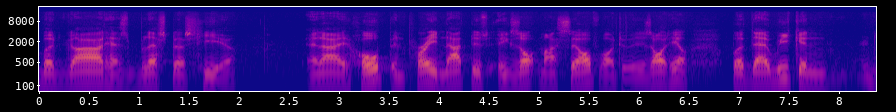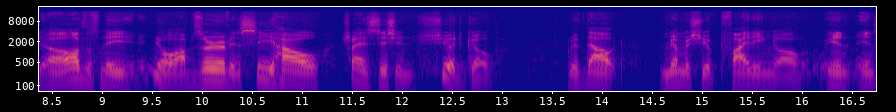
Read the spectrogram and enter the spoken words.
But God has blessed us here, and I hope and pray not to exalt myself or to exalt Him, but that we can uh, others may you know observe and see how transition should go without membership fighting or in, in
